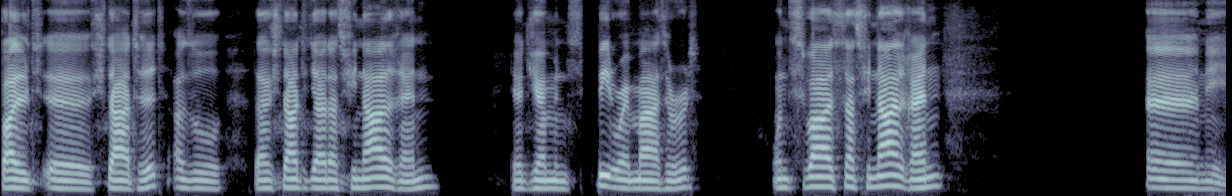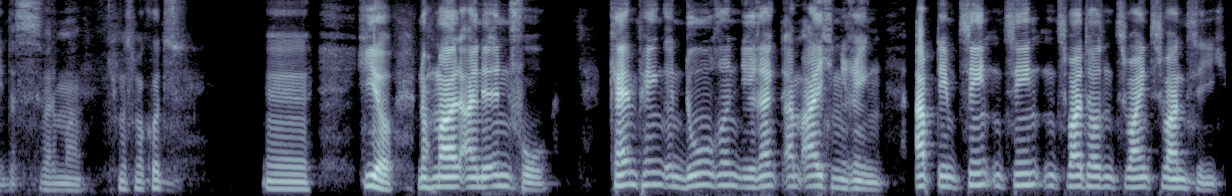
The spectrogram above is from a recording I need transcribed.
bald äh, startet. Also da startet ja das Finalrennen der German Speedway Masters. Und zwar ist das Finalrennen. Äh, nee, das, warte mal. Ich muss mal kurz. Äh, hier, nochmal eine Info. Camping in Doren direkt am Eichenring. Ab dem 10.10.2022.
